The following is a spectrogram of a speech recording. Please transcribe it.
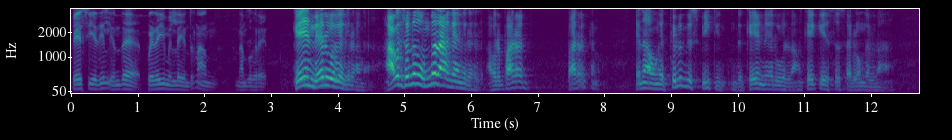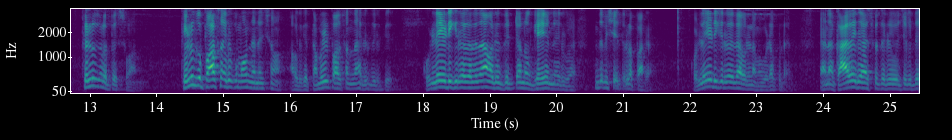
பேசியதில் எந்த பிழையும் இல்லை என்று நான் நம்புகிறேன். கே. நேருவை கேட்குறாங்க. அவர் சொன்னது உண்மைதாங்கங்கிறாரு. அவரை பாராட்டு பாராட்டணும். ஏன்னா அவங்க தெலுங்கு ஸ்பீக்கிங் இந்த கே. நேருவெல்லாம் கே. கே. எஸ். எஸ். அவங்கெல்லாம் தெலுங்கில் பேசுவாங்க. தெலுங்கு பாசம் இருக்குமோன்னு நினச்சோம். அவருக்கு தமிழ் பாசம் தான் இருந்திருக்கு. கொள்ளையடிக்கிறதுல தான் அவர் திட்டணும் கே நிறுவன் இந்த விஷயத்தில் பாரு. கொள்ளையடிக்கிறதுல அவரை நம்ம விடக்கூடாது. ஏன்னா காவேரி ஆஸ்பத்திரியில் வச்சுக்கிட்டு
